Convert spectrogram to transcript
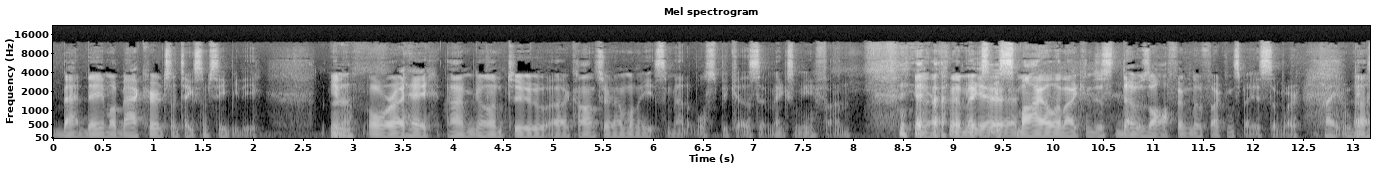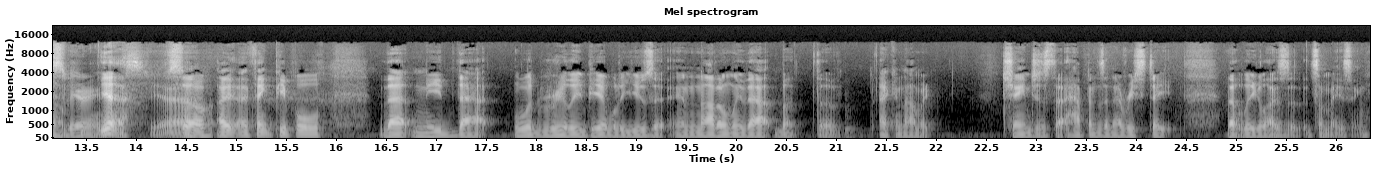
bad day, my back hurts, I take some CBD. You know, or uh, hey, I'm going to a concert. I'm going to eat some edibles because it makes me fun. You know, it makes Yeah. me smile, and I can just doze off into fucking space somewhere. heightened Um, experience. Yeah. yeah. So I, I think people that need that would really be able to use it, and not only that, but the economic changes that happens in every state that legalizes it. It's amazing.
